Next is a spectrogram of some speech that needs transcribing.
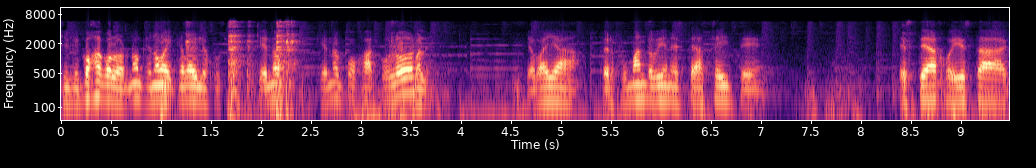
Sin que coja color, ¿no? Que no baile, que baile justo. que no, que no coja color, Vale. que vaya perfumando bien este aceite, este ajo y esta,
